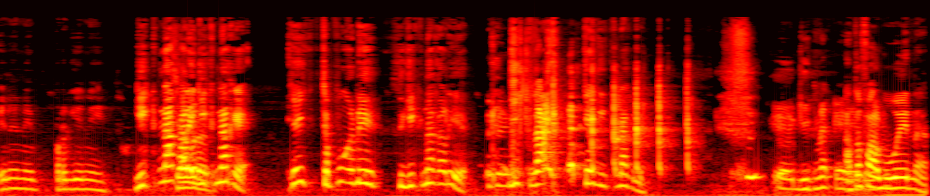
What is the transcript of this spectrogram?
ini nih pergi nih. Siapa kali tuh? Giknak ya? Ya cepu nih, si Giknak kali ya? Gignak. Kayak Giknak deh. ya, Gignak kayak Atau gitu. Valbuena.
